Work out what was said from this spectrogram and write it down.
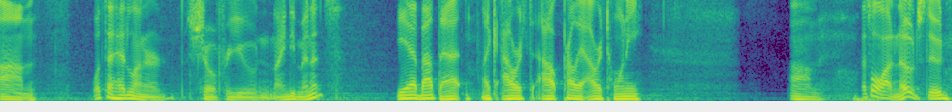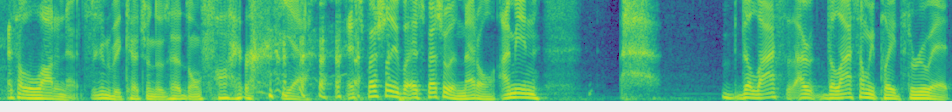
Um, What's a headliner show for you? 90 minutes? Yeah, about that. Like hour, out probably hour 20. Um, That's a lot of notes, dude. That's a lot of notes. You're going to be catching those heads on fire. yeah, especially but especially with metal. I mean, the last I, the last time we played through it,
